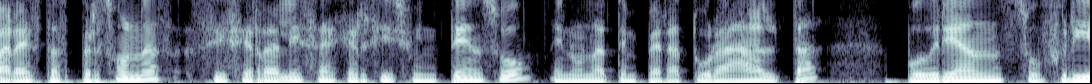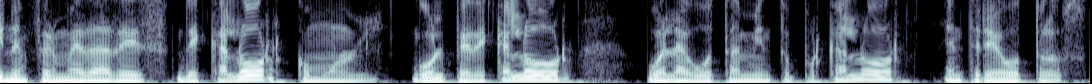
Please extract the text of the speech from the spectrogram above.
Para estas personas, si se realiza ejercicio intenso en una temperatura alta, podrían sufrir enfermedades de calor como el golpe de calor o el agotamiento por calor, entre otros.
